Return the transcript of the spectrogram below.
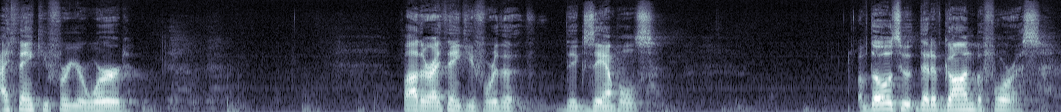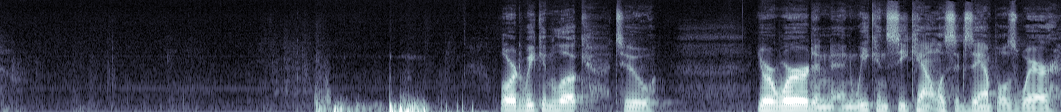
I thank you for your word. Father, I thank you for the, the examples of those who, that have gone before us. Lord, we can look to your word and, and we can see countless examples where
